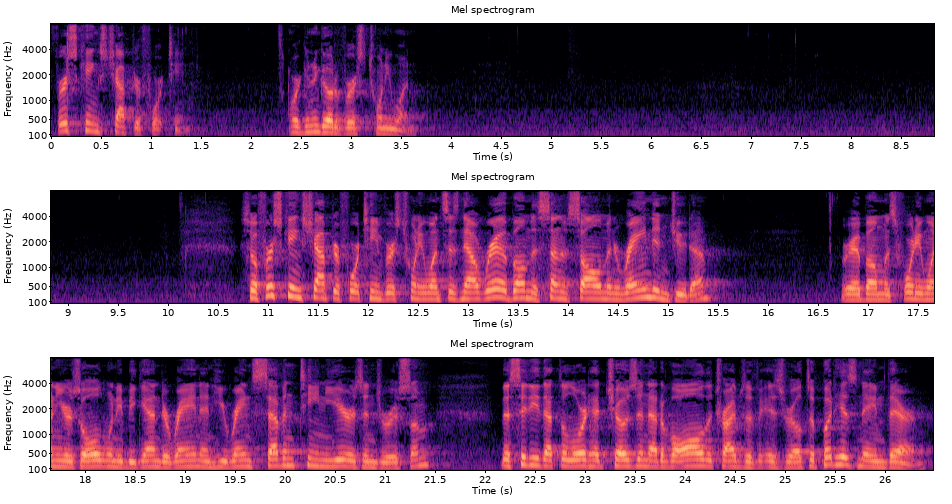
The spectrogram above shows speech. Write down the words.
First Kings chapter 14. We're going to go to verse 21. So 1 Kings chapter 14 verse 21 says now Rehoboam the son of Solomon reigned in Judah. Rehoboam was 41 years old when he began to reign and he reigned 17 years in Jerusalem, the city that the Lord had chosen out of all the tribes of Israel to put his name there.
